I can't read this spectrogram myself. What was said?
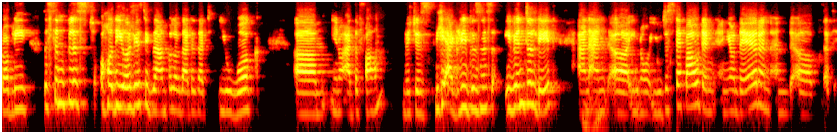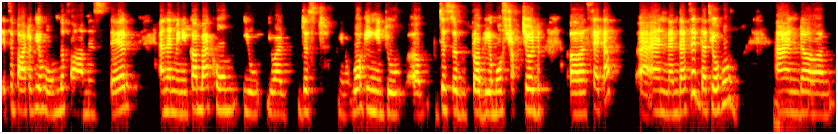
probably the simplest or the earliest example of that is that you work um, you know at the farm which is the agribusiness even till date and mm-hmm. and uh, you know you just step out and, and you're there and and uh, it's a part of your home. The farm is there. And then when you come back home you you are just you know walking into uh, just a probably a more structured uh, setup and and that's it. That's your home. Mm-hmm. and um,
